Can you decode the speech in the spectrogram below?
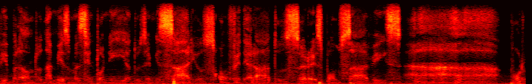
vibrando na mesma sintonia dos emissários confederados responsáveis por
